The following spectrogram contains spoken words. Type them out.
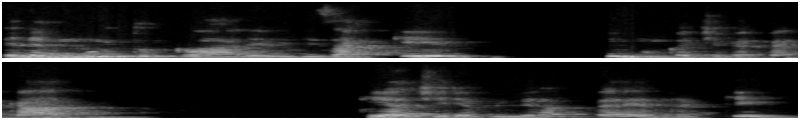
ele é muito claro, ele diz, aquele que nunca tiver pecado, que atire a primeira pedra, que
